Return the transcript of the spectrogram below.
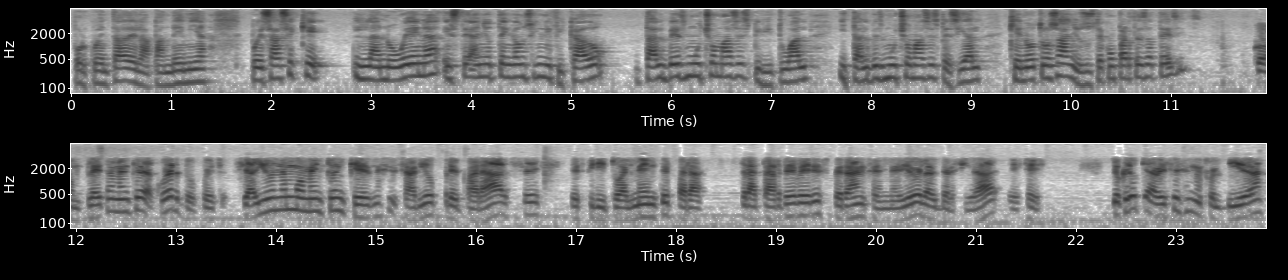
por cuenta de la pandemia, pues hace que la novena este año tenga un significado tal vez mucho más espiritual y tal vez mucho más especial que en otros años. ¿Usted comparte esa tesis? Completamente de acuerdo. Pues si hay un momento en que es necesario prepararse espiritualmente para tratar de ver esperanza en medio de la adversidad, es este. Yo creo que a veces se nos olvida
